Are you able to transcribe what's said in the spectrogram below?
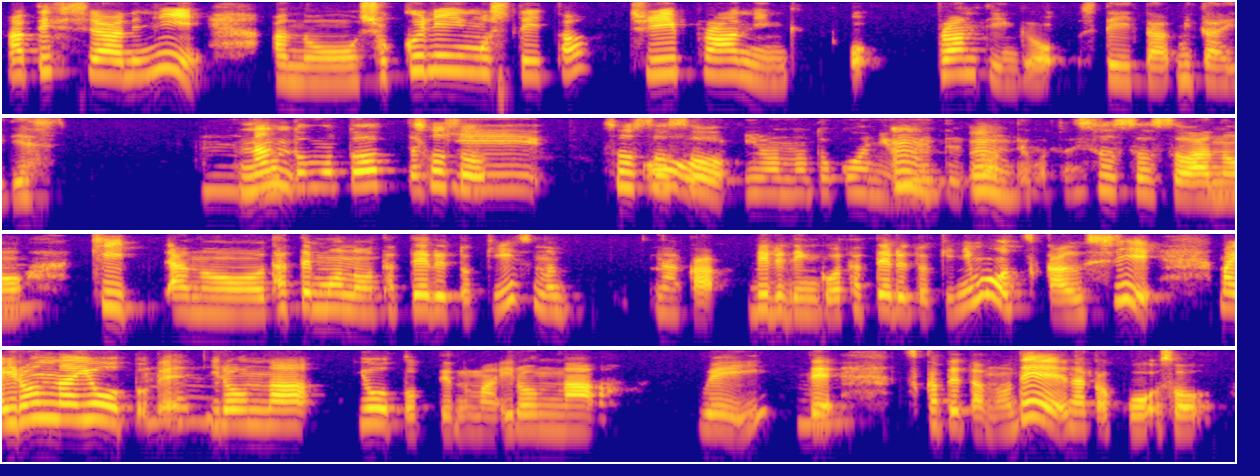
アーティフィシャルにあの植林をしていたツリープランニングをプランティングをしていたみたいです。もともとあった木そうそうそうそうそう。をいろんなところに植えてたってことうんうん。そうそうそう。あの、木あの建物を建てる時そのなんかビルディングを建てる時にも使うし、まあ、いろんな用途で、うん。いろんな用途っていうのはまあいろんなウェイで使ってたので、なんかこうそう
